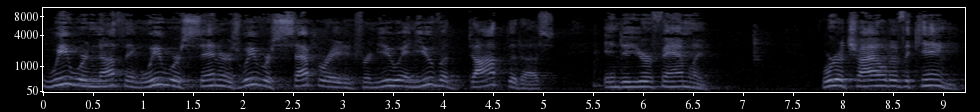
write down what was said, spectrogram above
we were nothing. We were sinners. We were separated from you, and you've adopted us into your family. We're a child of the King.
